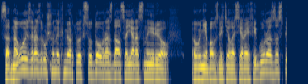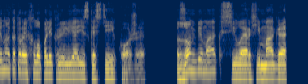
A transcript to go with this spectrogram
С одного из разрушенных мертвых судов раздался яростный рев. В небо взлетела серая фигура, за спиной которой хлопали крылья из костей и кожи. Зомби-маг силой архимага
